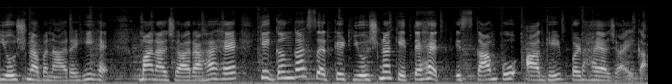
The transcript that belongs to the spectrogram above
योजना बना रही है। माना जा रहा है कि गंगा सर्किट योजना के तहत इस काम को आगे बढ़ाया जाएगा।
